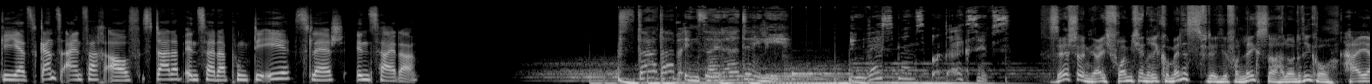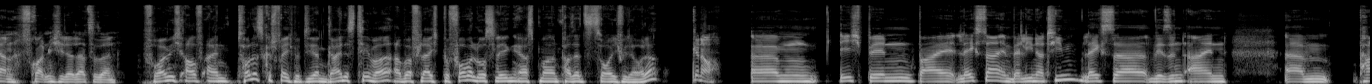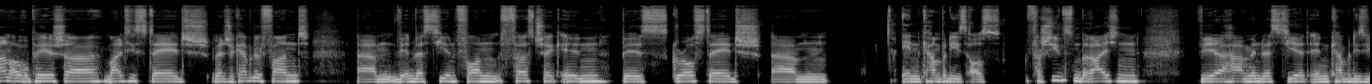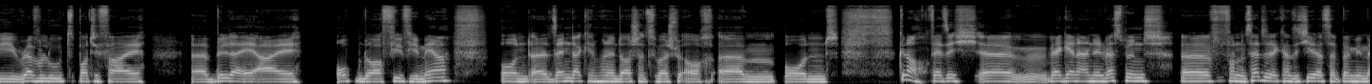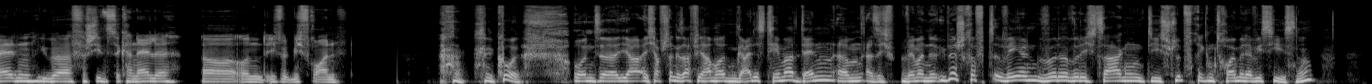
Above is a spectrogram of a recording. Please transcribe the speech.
geh jetzt ganz einfach auf startupinsider.de/slash insider. Startup Insider Daily. Investments und Exits. Sehr schön, ja, ich freue mich. Enrico Mellis wieder hier von Lakestar. Hallo Enrico. Hi Jan, freut mich wieder da zu sein. Freue mich auf ein tolles Gespräch mit dir, ein geiles Thema. Aber vielleicht, bevor wir loslegen, erstmal ein paar Sätze zu euch wieder, oder? Genau. Ähm, ich bin bei Lakestar im Berliner Team. Lakestar, wir sind ein ähm, paneuropäischer Multistage Venture Capital Fund. Ähm, wir investieren von First Check-in bis Growth Stage ähm, in Companies aus verschiedensten Bereichen. Wir haben investiert in Companies wie Revolut, Spotify, äh, Builder AI, Open viel, viel mehr. Und äh, Sender kennt man in Deutschland zum Beispiel auch. Ähm, und genau, wer sich, äh, wer gerne ein Investment äh, von uns hätte, der kann sich jederzeit bei mir melden über verschiedenste Kanäle. Äh, und ich würde mich freuen. cool. Und äh, ja, ich habe schon gesagt, wir haben heute ein geiles Thema, denn ähm, also ich, wenn man eine Überschrift wählen würde, würde ich sagen, die schlüpfrigen Träume der VCs, ne?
